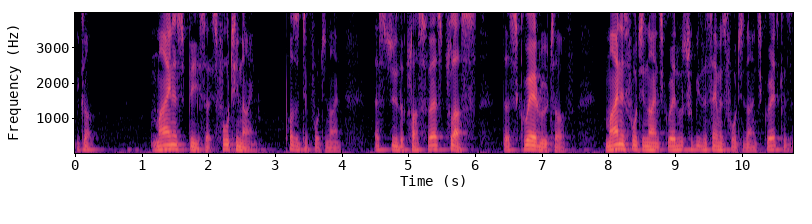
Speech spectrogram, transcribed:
we got minus b, so it's 49, positive 49. Let's do the plus first, plus the square root of minus 49 squared, which will be the same as 49 squared because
